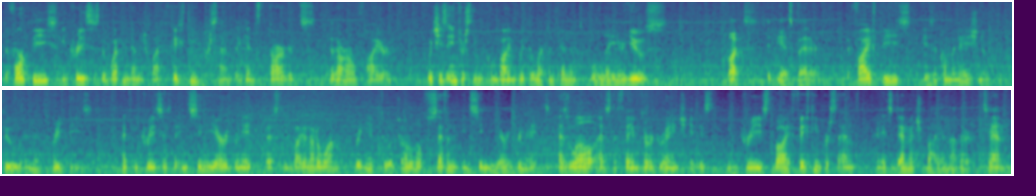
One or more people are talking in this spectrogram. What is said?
The 4 piece increases the weapon damage by 15% against targets that are on fire, which is interesting combined with the weapon talent we'll later use. But it gets better. The 5 piece is a combination of the 2 and the 3 piece. And it increases the incendiary grenade capacity by another one, bringing it to a total of 7 incendiary grenades. As well as the flame turret range, it is increased by 15% and its damage by another 10.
